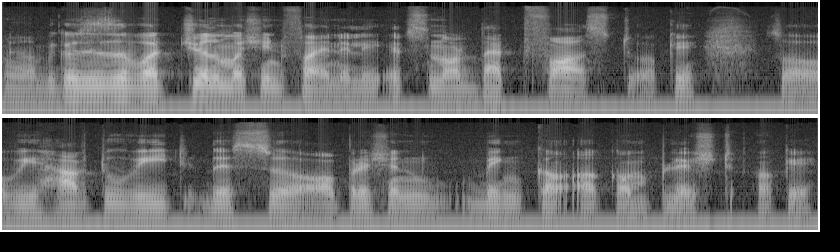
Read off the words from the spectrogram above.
uh, because it's a virtual machine finally it's not that fast okay? So we have to wait this uh, operation being accomplished okay?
